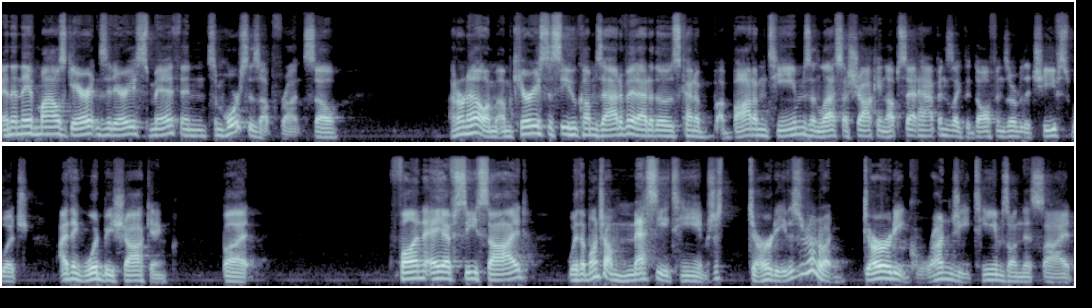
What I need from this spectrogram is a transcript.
and then they have Myles Garrett and Za'Darius Smith and some horses up front. So I don't know. I'm, I'm curious to see who comes out of it, out of those kind of bottom teams, unless a shocking upset happens like the Dolphins over the Chiefs, which I think would be shocking. But fun AFC side with a bunch of messy teams, just dirty. This is a dirty, grungy teams on this side.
